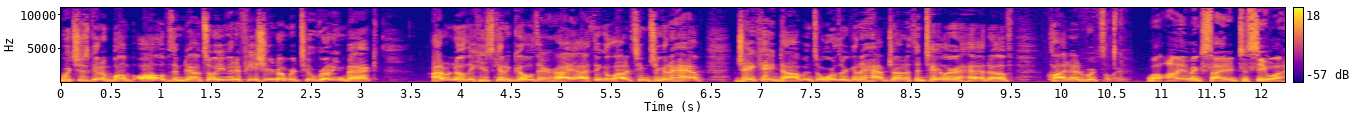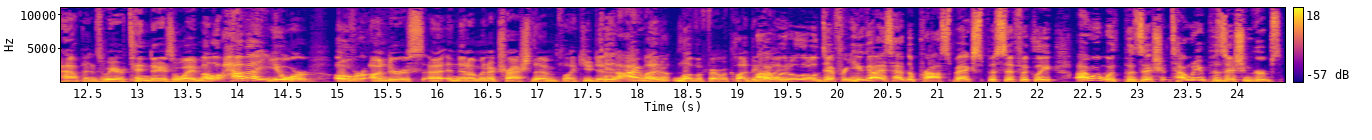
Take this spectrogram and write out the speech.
which is going to bump all of them down. So even if he's your number two running back, I don't know that he's going to go there. I, I think a lot of teams are going to have J.K. Dobbins, or they're going to have Jonathan Taylor ahead of Clyde Edwards. Well, I am excited to see what happens. We are 10 days away. Mello, how about your over-unders? Uh, and then I'm going to trash them like you did. And my, I went- love affair with Clyde the I Glide. went a little different. You guys had the prospects specifically. I went with positions. How many position groups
